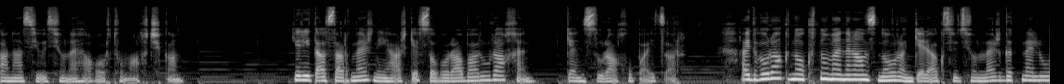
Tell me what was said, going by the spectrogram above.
կանացիություն է հաղորդում աղջկան։ Երիտասարդներն իհարկե սովորաբար ուրախ են, կենսուրախ ու պայծառ։ Այդ որակն օգնում է նրանց նոր ընկերակցություններ գտնելու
